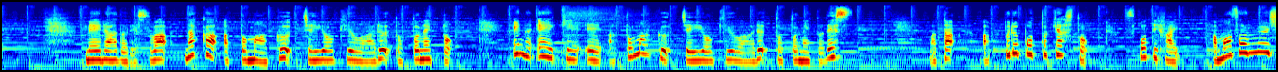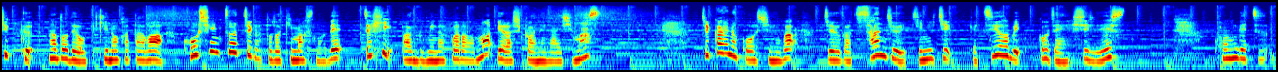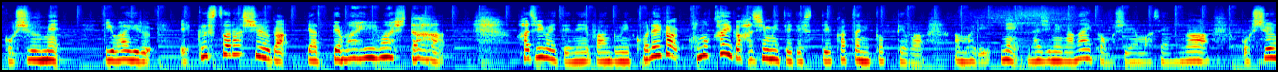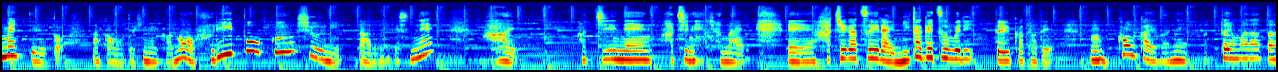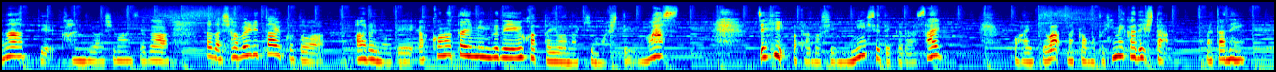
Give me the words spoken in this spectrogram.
メールアドレスは、中アットマーク JOQR.net naka アットマーク JOQR.net です。また、Apple Podcast、Spotify、Amazon Music などでお聞きの方は更新通知が届きますので、ぜひ番組のフォローもよろしくお願いします。次回の更新は10月31日月曜日午前7時です。今月5週目、いわゆるエクストラ週がやってまいりました。初めてね、番組、これが、この回が初めてですっていう方にとっては、あまりね、馴染みがないかもしれませんが、5週目っていうと、中本姫香のフリートーク週になるんですね。はい。8年、8年じゃない、えー、8月以来2ヶ月ぶりということで、うん、今回はね、あっという間だったなっていう感じはしますが、ただ喋りたいことはあるので、あ、このタイミングで良かったような気もしています。ぜひお楽しみにしててください。お相手は中本姫香でした。またね。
